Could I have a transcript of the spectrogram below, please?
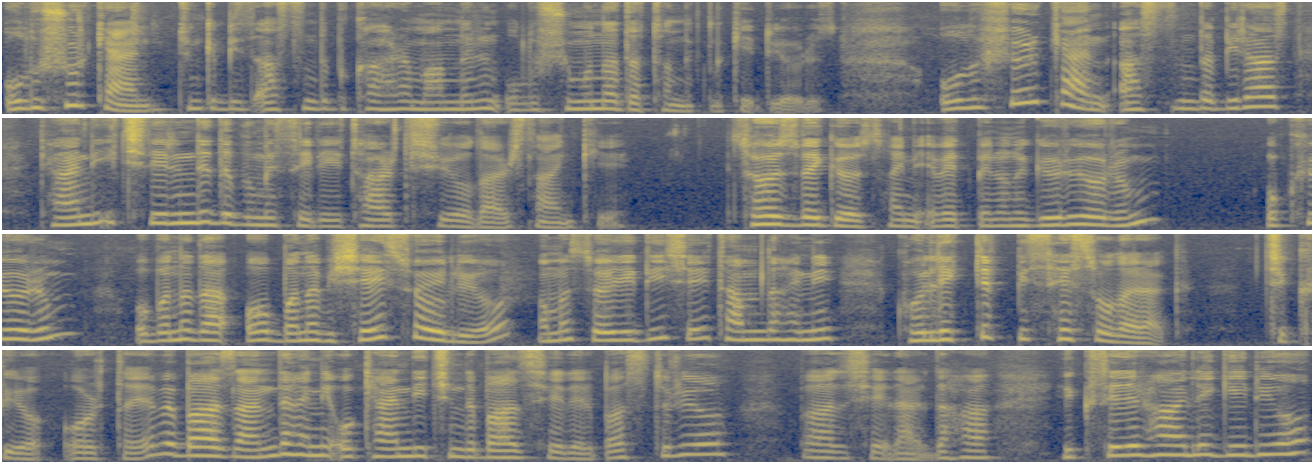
oluşurken çünkü biz aslında bu kahramanların oluşumuna da tanıklık ediyoruz. Oluşurken aslında biraz kendi içlerinde de bu meseleyi tartışıyorlar sanki. Söz ve göz hani evet ben onu görüyorum, okuyorum o bana da o bana bir şey söylüyor ama söylediği şey tam da hani kolektif bir ses olarak çıkıyor ortaya ve bazen de hani o kendi içinde bazı şeyleri bastırıyor. Bazı şeyler daha yükselir hale geliyor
